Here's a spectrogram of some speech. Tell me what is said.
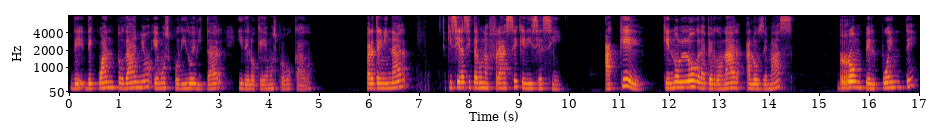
de, de cuánto daño hemos podido evitar y de lo que hemos provocado. Para terminar, quisiera citar una frase que dice así, aquel que no logra perdonar a los demás, rompe el puente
